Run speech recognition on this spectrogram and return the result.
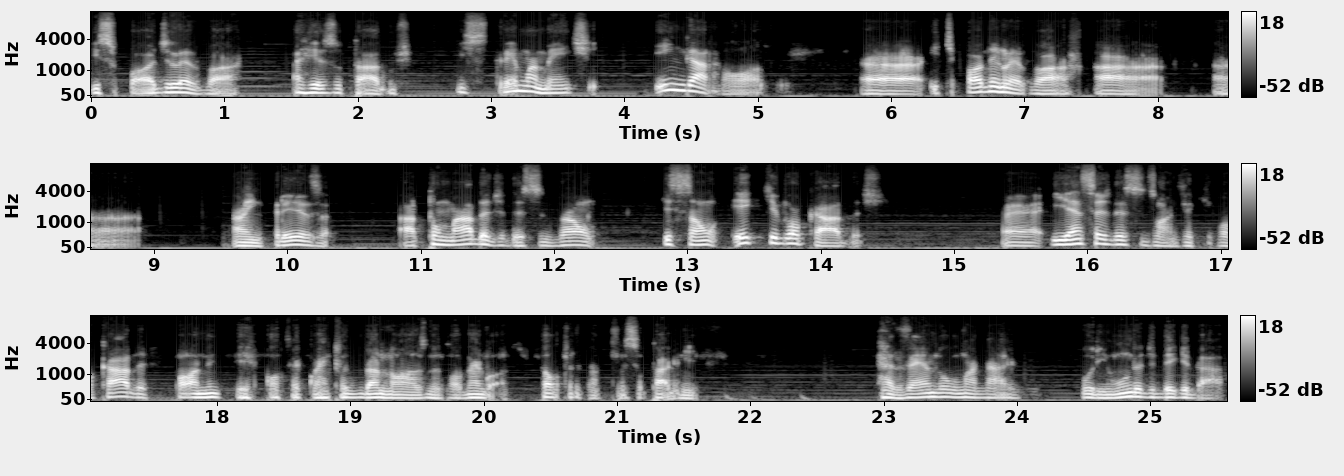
isso pode levar a resultados extremamente enganosos uh, e que podem levar a, a, a empresa à tomada de decisão que são equivocadas é, e essas decisões equivocadas podem ter consequências danosas ao negócio. Então, por exemplo, você está ali fazendo uma análise oriunda de Big Data,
